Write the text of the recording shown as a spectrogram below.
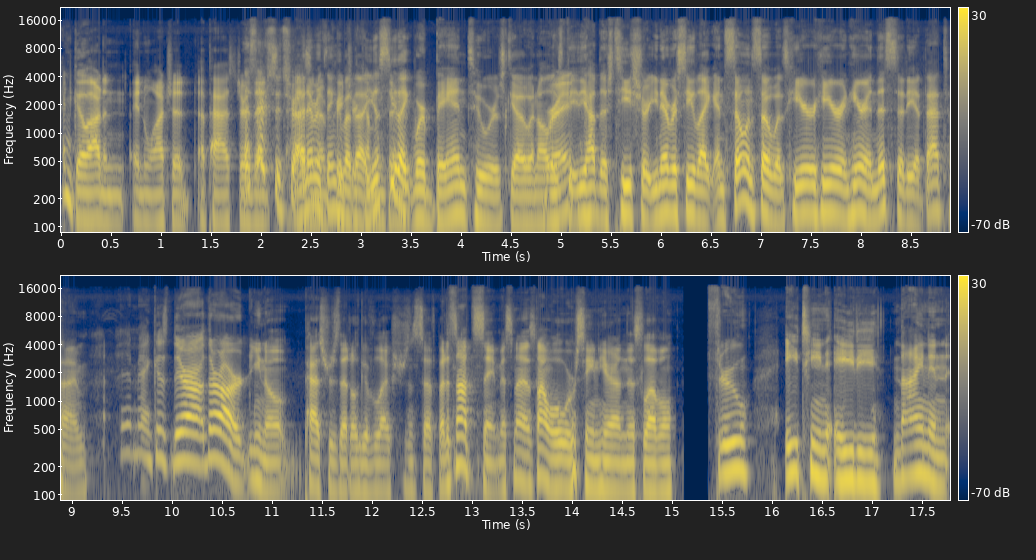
I'd go out and, and watch a, a pastor. That's that actually true. I never think about that. You'll see through. like where band tours go and all Right. these. You have this T-shirt. You never see like, and so and so was here, here, and here in this city at that time. Man, because there are there are you know pastors that'll give lectures and stuff, but it's not the same. It's not it's not what we're seeing here on this level. Through 1889 and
